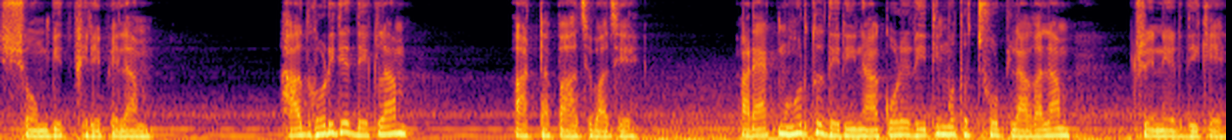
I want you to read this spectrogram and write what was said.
সম্বিত ফিরে পেলাম। হাত ঘড়িতে দেখলাম আটটা পাঁচ বাজে আর এক মুহূর্ত দেরি না করে রীতিমতো ছুট লাগালাম ট্রেনের দিকে।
